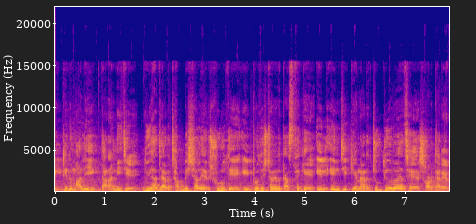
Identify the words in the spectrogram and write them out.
একটির মালিক তারা নিজে। দুই হাজার ছাব্বিশ সালের শুরুতে এই প্রতিষ্ঠানের কাছ থেকে এলএনজি কেনার চুক্তিও রয়েছে সরকারের।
